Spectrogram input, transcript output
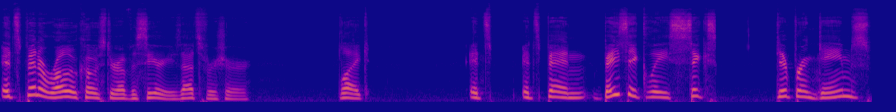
It's been a roller coaster of a series, that's for sure. Like it's it's been basically six different games,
